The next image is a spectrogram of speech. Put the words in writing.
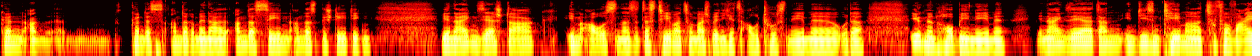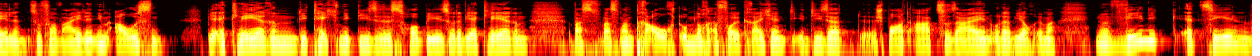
können, an- können das andere Männer anders sehen, anders bestätigen. Wir neigen sehr stark im Außen. Also das Thema zum Beispiel, wenn ich jetzt Autos nehme oder irgendein Hobby nehme, wir neigen sehr dann in diesem Thema zu verweilen, zu verweilen im Außen. Wir erklären die Technik dieses Hobbys oder wir erklären, was, was man braucht, um noch erfolgreicher in, in dieser Sportart zu sein oder wie auch immer. Nur wenig erzählen,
